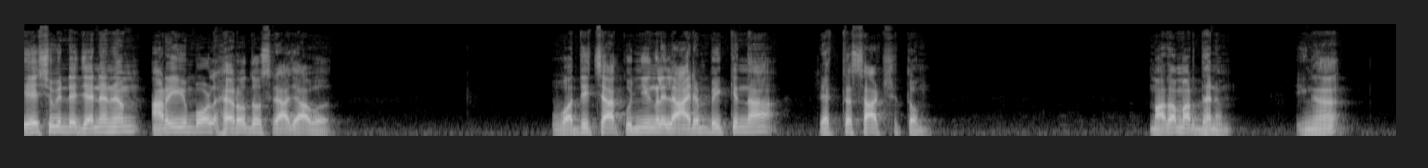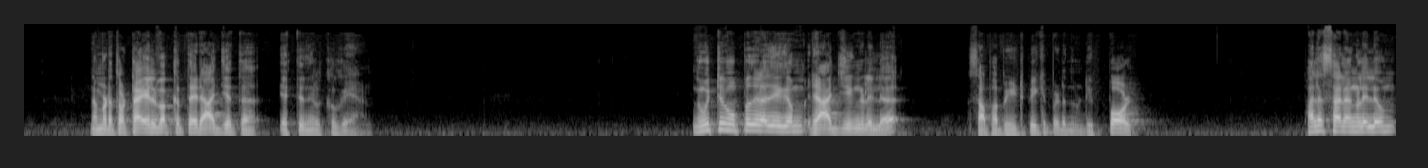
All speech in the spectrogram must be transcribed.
യേശുവിന്റെ ജനനം അറിയുമ്പോൾ ഹെറോദോസ് രാജാവ് വധിച്ച കുഞ്ഞുങ്ങളിൽ ആരംഭിക്കുന്ന രക്തസാക്ഷിത്വം മതമർദ്ദനം ഇങ്ങ് നമ്മുടെ തൊട്ടയൽവക്കത്തെ രാജ്യത്ത് എത്തി നിൽക്കുകയാണ്. നൂറ്റി മുപ്പതിലധികം രാജ്യങ്ങളിൽ സഭ പീഡിപ്പിക്കപ്പെടുന്നുണ്ട്. ഇപ്പോൾ പല സ്ഥലങ്ങളിലും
